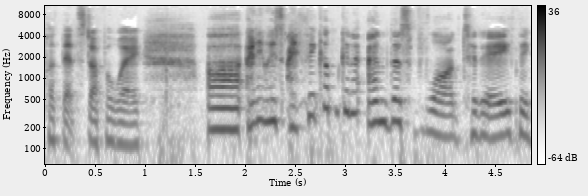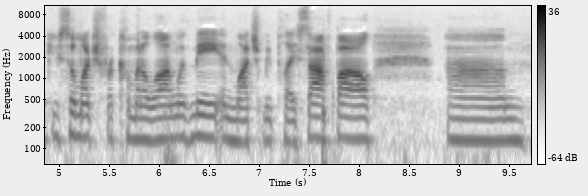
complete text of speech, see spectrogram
put that stuff away uh, anyways, I think I'm going to end this vlog today. Thank you so much for coming along with me and watching me play softball. Um,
